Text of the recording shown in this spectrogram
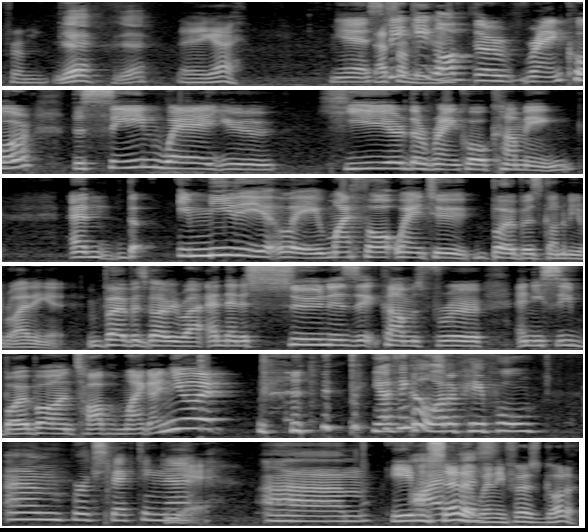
from. Yeah, yeah. There you go. Yeah, That's from the speaking of the Rancor, the scene where you hear the Rancor coming, and the, immediately my thought went to Boba's gonna be riding it. Boba's gonna be right, and then as soon as it comes through and you see Boba on top, I'm like, I knew it. yeah. I think a lot of people um, were expecting that. Yeah, Um, He even I said it when he first got it.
